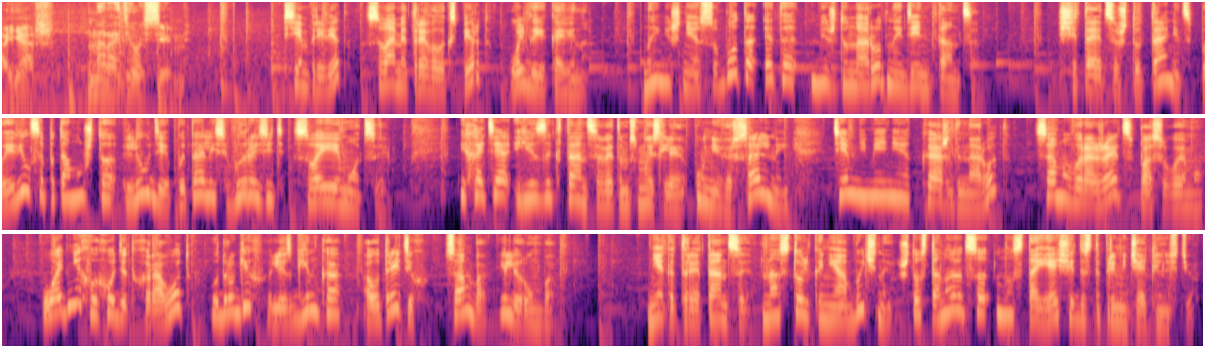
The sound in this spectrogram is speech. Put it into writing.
«Вояж» на Радио 7. Всем привет! С вами travel эксперт Ольга Яковина. Нынешняя суббота – это Международный день танца. Считается, что танец появился потому, что люди пытались выразить свои эмоции. И хотя язык танца в этом смысле универсальный, тем не менее каждый народ самовыражается по-своему. У одних выходит хоровод, у других – лезгинка, а у третьих – самба или румба. Некоторые танцы настолько необычны, что становятся настоящей достопримечательностью.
